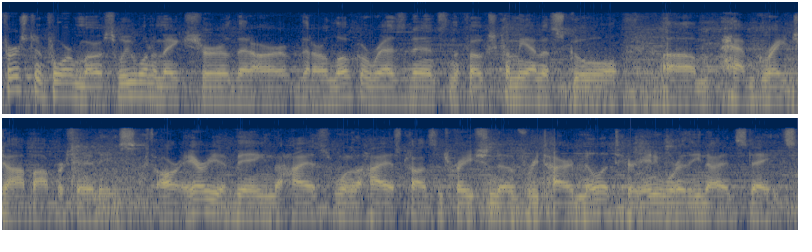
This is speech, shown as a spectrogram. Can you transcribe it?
First and foremost, we want to make sure that our that our local residents and the folks coming out of school um, have great job opportunities. Our area being the highest, one of the highest concentration of retired military anywhere in the United States.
